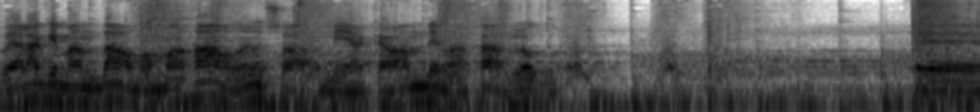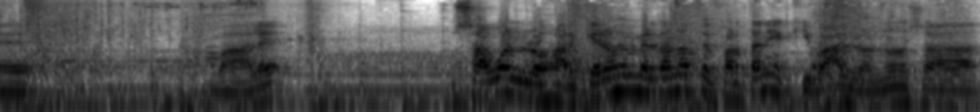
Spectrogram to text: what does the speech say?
vea la que me han dado, me han majado, ¿eh? O sea, me acaban de matar, loco Eh... Vale O sea, bueno, los arqueros en verdad no hace falta ni esquivarlos, ¿no? O sea...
